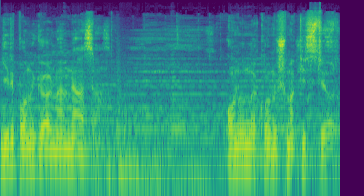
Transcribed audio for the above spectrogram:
Gidip onu görmem lazım. Onunla konuşmak istiyorum.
